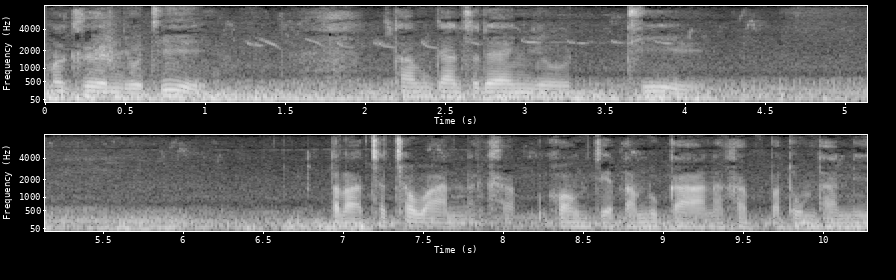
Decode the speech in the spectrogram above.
เมื่อคืนอยู่ที่ทำการแสดงอยู่ที่ ตลาดชัชวานนะครับคลองเจ็ดลำลูกกานะครับปทุมธานี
